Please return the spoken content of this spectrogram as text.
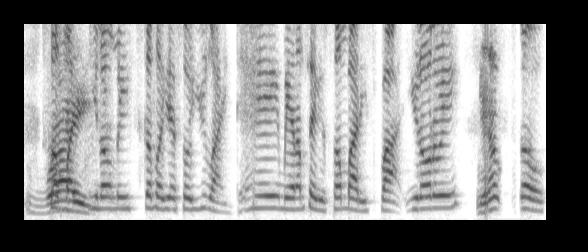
Right. like you know what I mean, stuff like that. So you like, "Dang man, I'm taking somebody's spot." You know what I mean? Yep. So,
